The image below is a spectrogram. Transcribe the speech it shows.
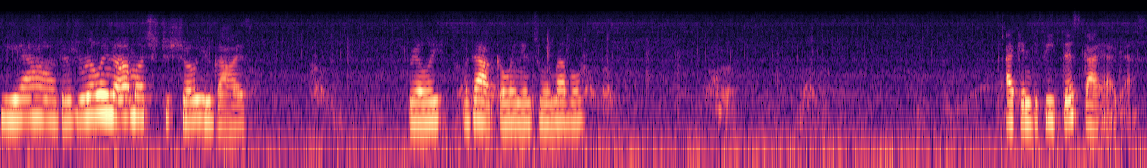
Yeah, there's really not much to show you guys. Really, without going into a level. I can defeat this guy, I guess.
